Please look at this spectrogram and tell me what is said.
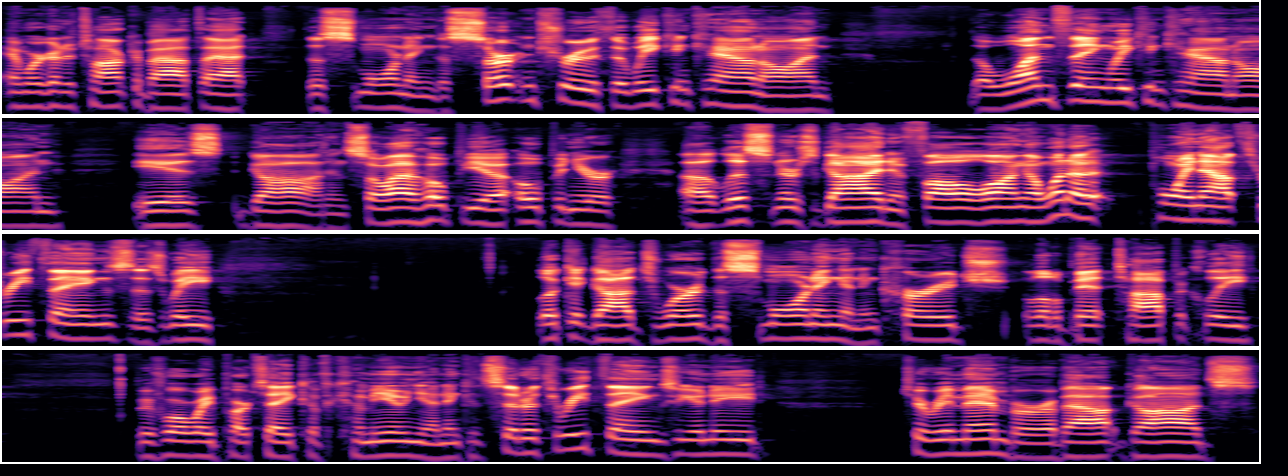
And we're going to talk about that this morning. The certain truth that we can count on, the one thing we can count on is God. And so I hope you open your uh, listener's guide and follow along. I want to point out three things as we look at God's word this morning and encourage a little bit topically before we partake of communion and consider three things you need to remember about God's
